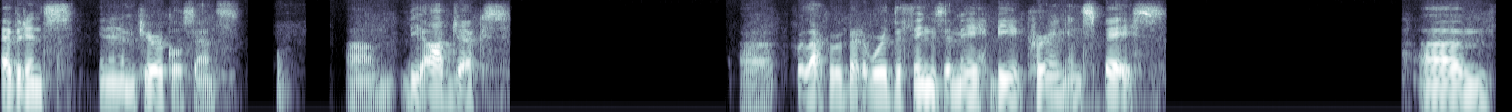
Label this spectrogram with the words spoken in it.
evidence in an empirical sense, um, the objects, uh, for lack of a better word, the things that may be occurring in space. Um,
